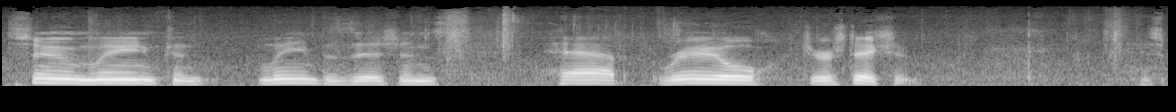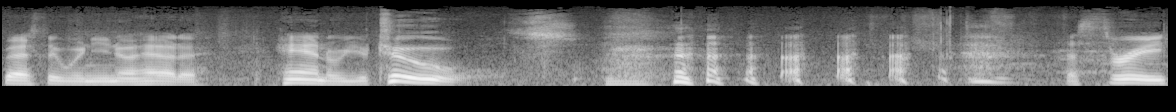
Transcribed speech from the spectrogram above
assumed lien, con, lien positions have real jurisdiction, especially when you know how to handle your tools. That's three.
